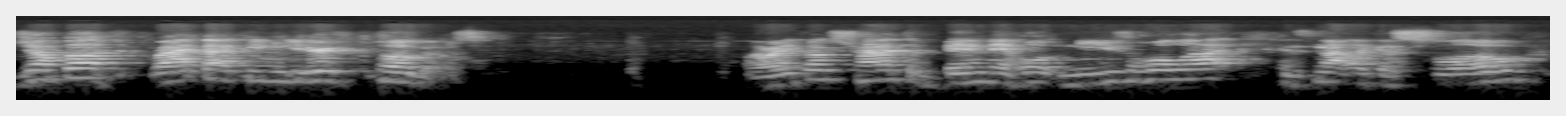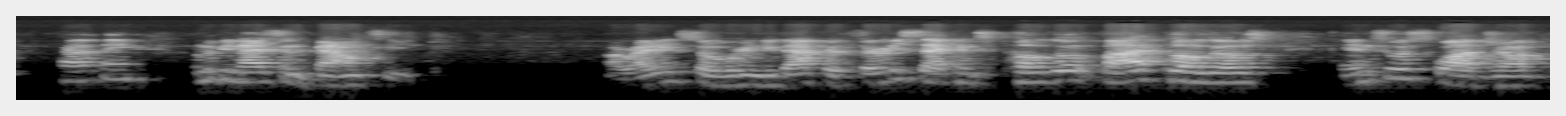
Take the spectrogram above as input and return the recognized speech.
jump up, right back into your pogos. All righty, folks, try not to bend the whole knees a whole lot. It's not like a slow kind of thing. It's gonna be nice and bouncy. All righty, so we're gonna do that for 30 seconds, pogo, five pogos, into a squat jump.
